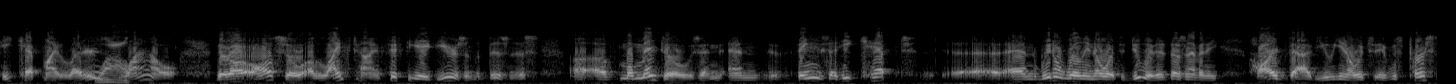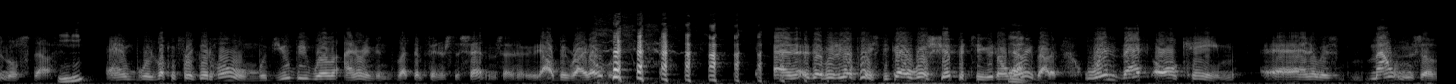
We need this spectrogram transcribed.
He kept my letters. Wow. Wow. There are also a lifetime, 58 years in the business, uh, of mementos and and things that he kept. Uh, and we don't really know what to do with it. It doesn't have any hard value. You know, it's, it was personal stuff. Mhm. And we're looking for a good home. Would you be willing? I don't even let them finish the sentence. I'll be right over. and there was no place to go. We'll ship it to you. Don't Yeah. worry about it. When that all came, and it was mountains of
